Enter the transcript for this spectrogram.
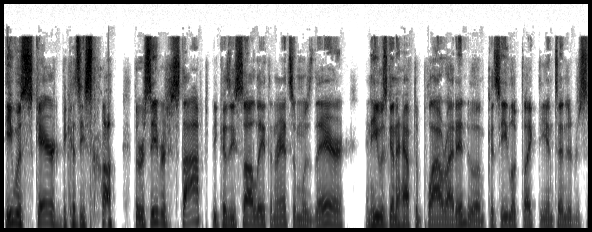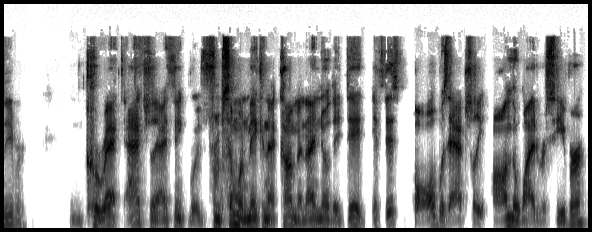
he was scared because he saw the receiver stopped because he saw Lathan Ransom was there and he was going to have to plow right into him because he looked like the intended receiver. Correct. Actually, I think from someone making that comment, I know they did. If this ball was actually on the wide receiver,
